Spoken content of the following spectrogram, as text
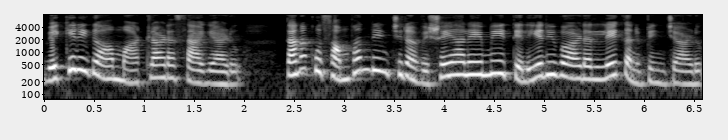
వెకిరిగా మాట్లాడసాగాడు. తనకు సంబంధించిన విషయాలేమీ తెలియని వాడల్లే కనిపించాడు.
